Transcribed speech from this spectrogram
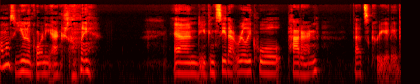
almost unicorny actually. and you can see that really cool pattern that's created.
